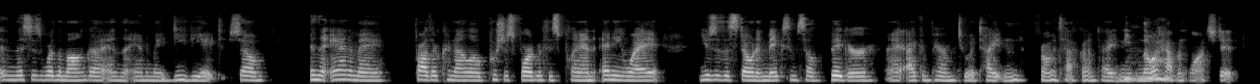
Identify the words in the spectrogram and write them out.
and this is where the manga and the anime deviate. So in the anime, Father Cornello pushes forward with his plan anyway, uses the stone and makes himself bigger. I, I compare him to a Titan from Attack on Titan, even though I haven't watched it.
